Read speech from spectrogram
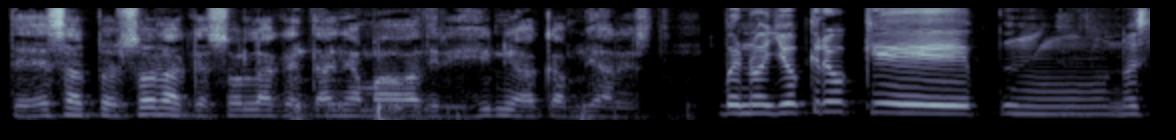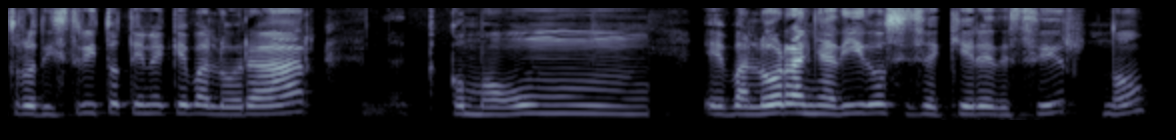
de esas personas que son las que están llamadas a dirigirnos y a cambiar esto. Bueno, yo creo que mm, nuestro distrito tiene que valorar como un eh, valor añadido, si se quiere decir, ¿no?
